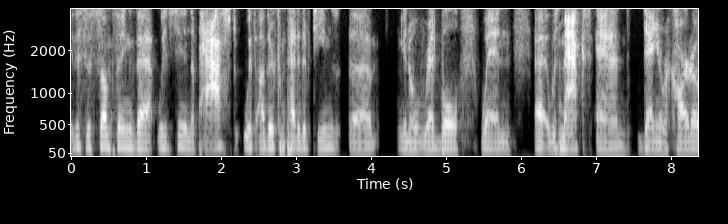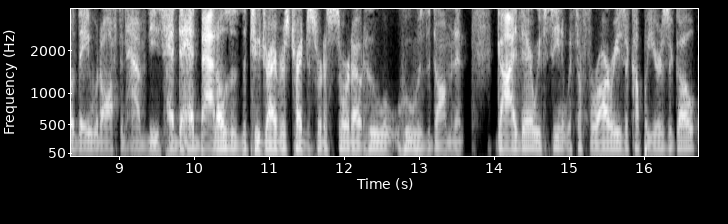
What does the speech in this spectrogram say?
This is something that we've seen in the past with other competitive teams. Uh, you know Red Bull when uh, it was Max and Daniel Ricciardo they would often have these head-to-head battles as the two drivers tried to sort of sort out who who was the dominant guy there. We've seen it with the Ferraris a couple years ago.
